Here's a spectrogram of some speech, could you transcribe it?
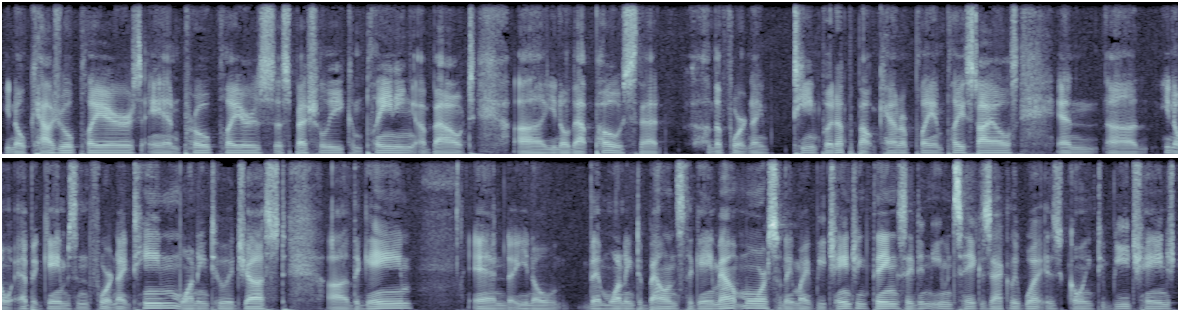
you know, casual players and pro players, especially complaining about, uh, you know, that post that uh, the Fortnite team put up about counterplay and play styles, and uh, you know, Epic Games and Fortnite team wanting to adjust uh, the game, and you know, them wanting to balance the game out more, so they might be changing things. They didn't even say exactly what is going to be changed.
